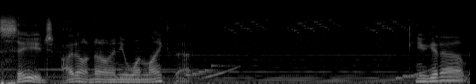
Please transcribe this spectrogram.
sage? I don't know anyone like that. Can you get up?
